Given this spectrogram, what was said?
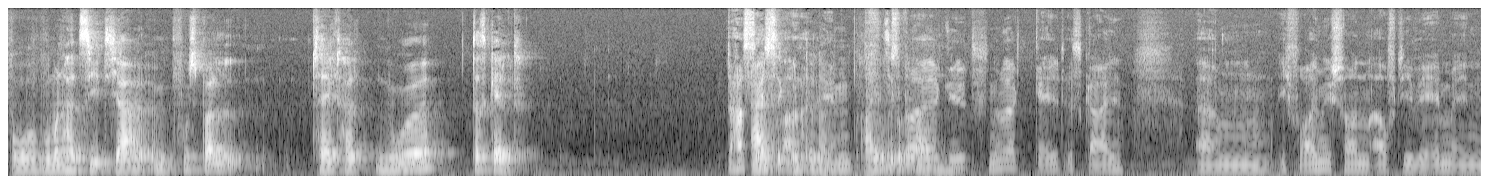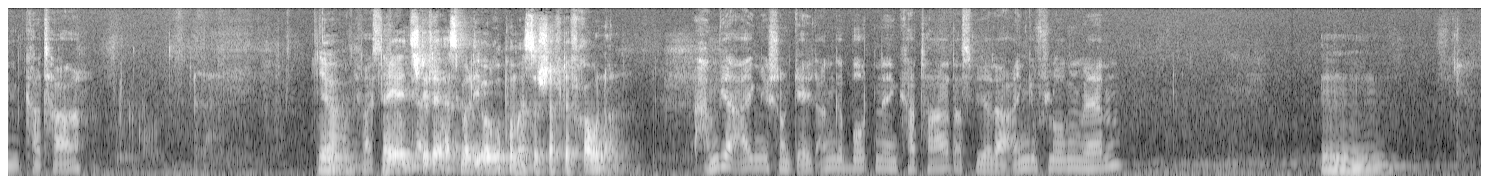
wo, wo man halt sieht, ja, im Fußball zählt halt nur das Geld. Da hast du Einzig und Im Einzig Fußball gilt nur Geld ist geil. Ähm, ich freue mich schon auf die WM in Katar. Ja, nicht, ja jetzt steht ja erstmal die Europameisterschaft der Frauen an. Haben wir eigentlich schon Geld angeboten in Katar, dass wir da eingeflogen werden? Hm.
